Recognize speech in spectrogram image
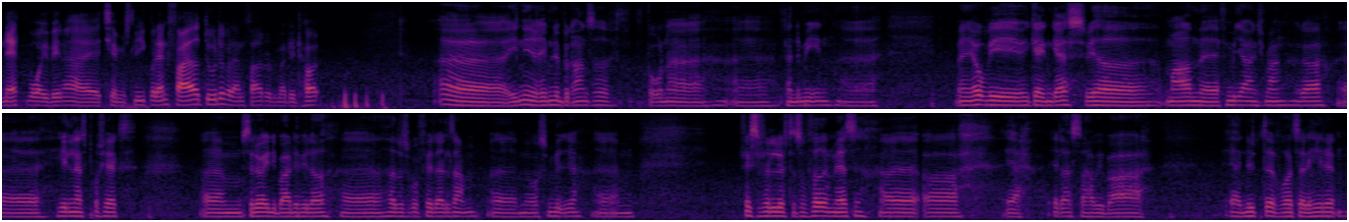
nat, hvor I vinder øh, Champions League? Hvordan fejrede du det? Hvordan fejrede du det med dit hold? Øh, egentlig rimelig begrænset på grund af øh, pandemien. Øh, men jo, vi, vi gav en gas. Vi havde meget med familiearrangement at gøre. Øh, hele næste projekt. Øh, så det var egentlig bare det, vi lavede. Øh, havde det super fedt alle sammen øh, med vores familier. Øh, fik selvfølgelig løftet trofæet en masse. Øh, og ja, ellers så har vi bare ja, nyt det prøve at tage det hele ind.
